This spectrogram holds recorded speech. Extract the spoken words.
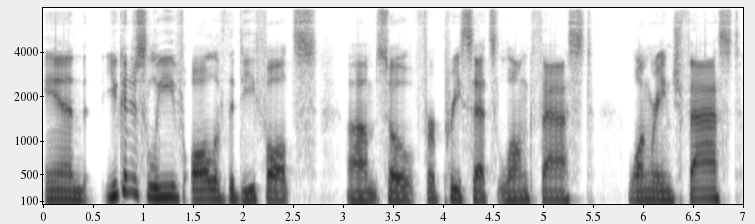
and you can just leave all of the defaults. Um, so for presets, long fast, long range fast,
